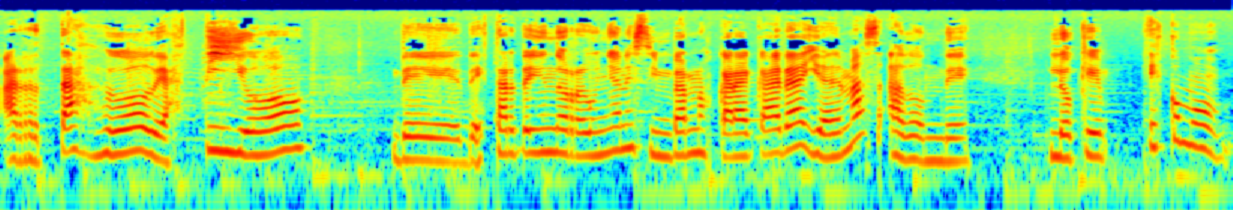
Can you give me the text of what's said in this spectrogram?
hartazgo, de hastío, de, estar teniendo reuniones sin vernos cara a cara y además a donde lo que es como...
